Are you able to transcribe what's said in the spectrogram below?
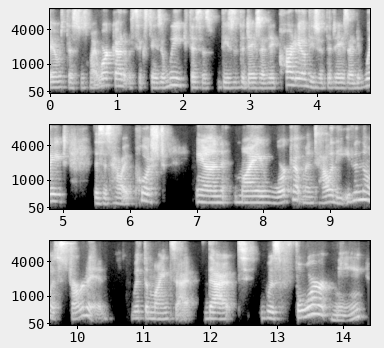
there was this was my workout it was six days a week this is these are the days i did cardio these are the days i did weight this is how i pushed and my workout mentality even though it started with the mindset that was for me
